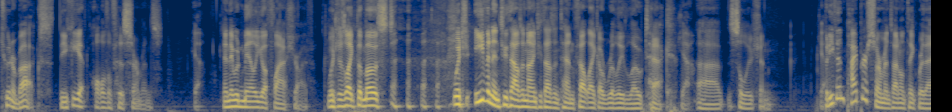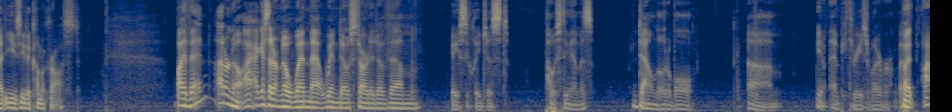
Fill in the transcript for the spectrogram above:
two hundred bucks that you could get all of his sermons. Yeah. and they would mail you a flash drive, which is like the most, which even in 2009, 2010 felt like a really low tech Yeah. uh, solution. Yeah. But even Piper's sermons, I don't think were that easy to come across. By then, I don't know. I, I guess I don't know when that window started of them basically just posting them as downloadable, um, you know, MP3s or whatever. But, But I,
